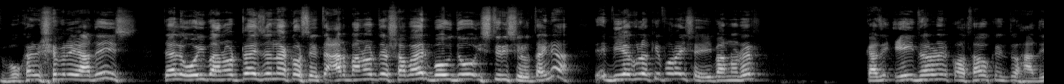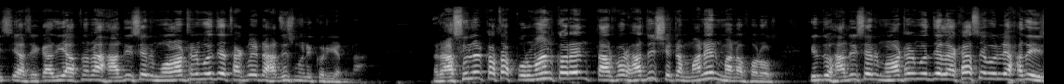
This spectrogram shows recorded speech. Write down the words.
বোখারি সাহেবের এই আদেশ তাহলে ওই বানরটাই যে না করছে, তা আর বানরদের সবাইয়ের বৌদ্ধ স্ত্রী ছিল, তাই না? এই বিয়েগুলো কি পড়াইছে, এই বানরের? কাজে, এই ধরনের কথাও কিন্তু হাদিসই আছে। কাজে, আপনারা হাদিসের মলাটের মধ্যে থাকলে এটা হাদিস মনে করিয়েন না। রাসুলের কথা প্রমাণ করেন, তারপর হাদিস সেটা মানেন মানা ফরজ। কিন্তু হাদিসের মলাটের মধ্যে লেখা আছে বললে হাদিস,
